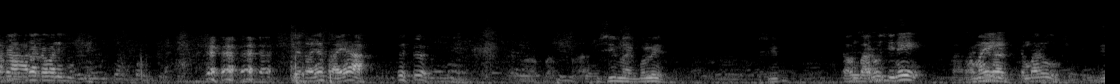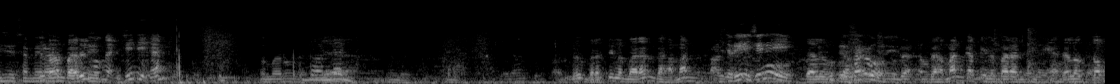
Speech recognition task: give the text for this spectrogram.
ada ada kawan ibu. Biasanya saya. See my Bole. See, Tahun baru sini. Ramai tahun baru. this is Samira. Tahun baru kok nggak di sini kan? Tahun baru. Itu berarti lebaran udah aman. Jadi di sini. Udah, baru. udah, udah aman tapi lebaran di sini ada lontong.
